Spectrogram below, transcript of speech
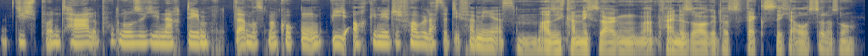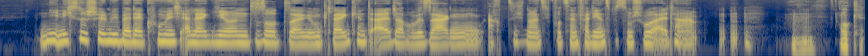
Die spontane Prognose, je nachdem, da muss man gucken, wie auch genetisch vorbelastet die Familie ist. Hm, also ich kann nicht sagen, keine Sorge, das wächst sich aus oder so. Nee, nicht so schön wie bei der Kuhmilchallergie und sozusagen im Kleinkindalter, wo wir sagen, 80, 90 Prozent verlieren es bis zum Schulalter. Mhm. Okay.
